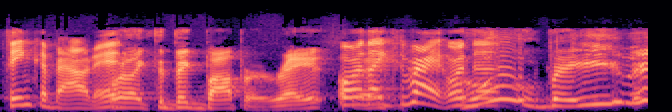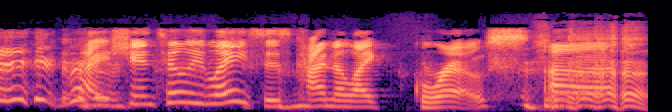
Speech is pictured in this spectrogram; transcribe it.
think about it. Or like the Big Bopper, right? Or like, like right, or the Oh baby. right, Chantilly lace is kind of like gross. Uh,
